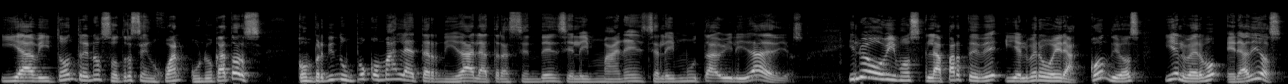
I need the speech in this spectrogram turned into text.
y habitó entre nosotros en Juan 1.14, comprendiendo un poco más la eternidad, la trascendencia, la inmanencia, la inmutabilidad de Dios. Y luego vimos la parte de y el verbo era con Dios y el verbo era Dios,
